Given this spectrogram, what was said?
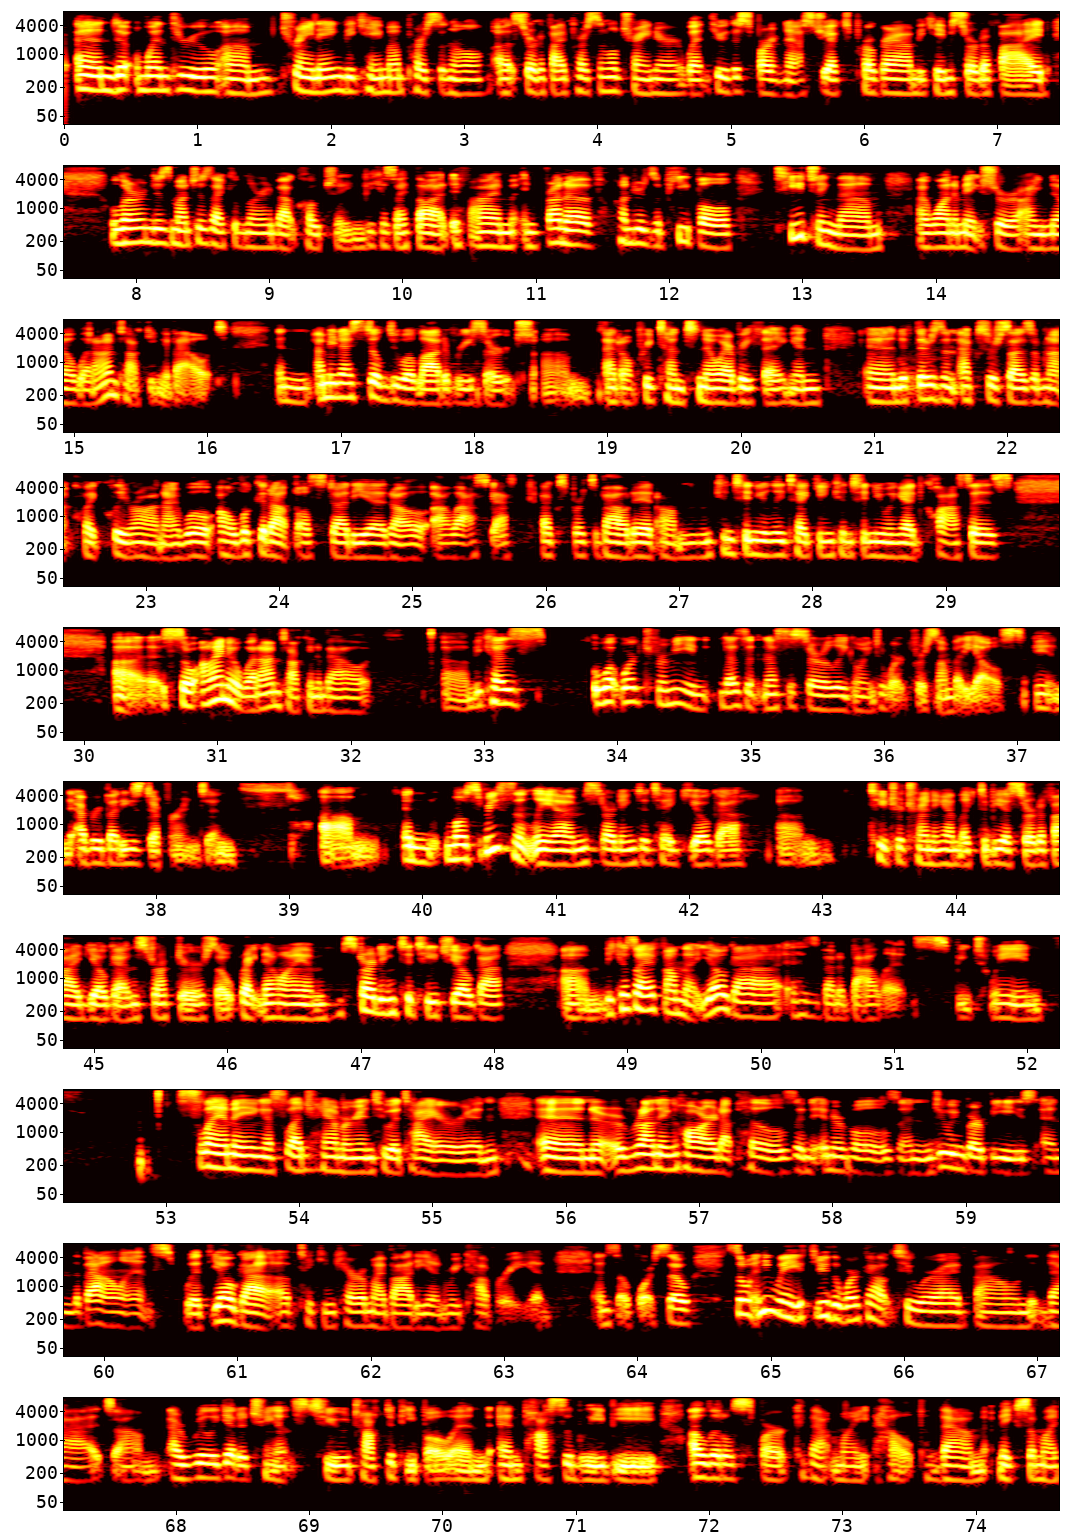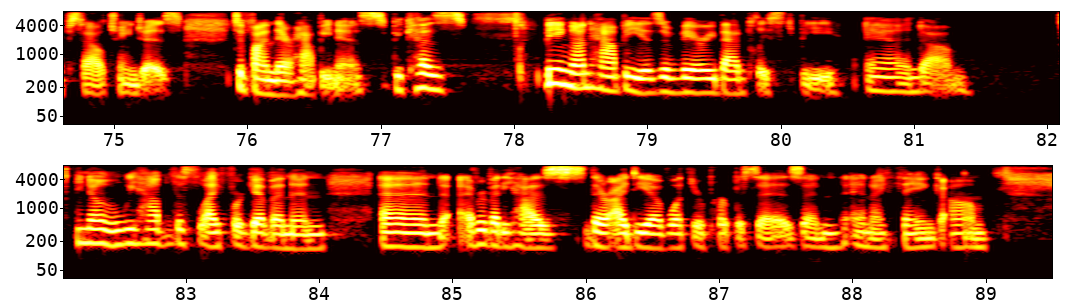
and went through um, training, became a personal, certified personal trainer, went through the Spartan SGX program, became certified, learned as much as I could learn about coaching because I thought if I'm in front of hundreds of people teaching them, I want to make sure I know what I'm talking about. And I mean, I still do a lot of research. Um, I don't pretend to know everything, and and if there's an exercise I'm not quite clear on, I will I'll look it up, I'll study it, I'll I'll ask experts about it. I'm continually taking continuing ed classes uh, so I know what I'm talking about uh, because what worked for me doesn't necessarily going to work for somebody else, and everybody's different. And um, and most recently, I'm starting to take yoga um, teacher training. I'd like to be a certified yoga instructor. So right now, I am starting to teach yoga um, because I have found that yoga has been a balance between slamming a sledgehammer into a tire and and running hard up hills and intervals and doing burpees and the balance with yoga of taking care of my body and recovery and and so forth. So so anyway through the workout tour i found that um, i really get a chance to talk to people and and possibly be a little spark that might help them make some lifestyle changes to find their happiness. Because being unhappy is a very bad place to be. And um, you know we have this life we're given and and everybody has their idea of what their purpose is. And and i think um,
